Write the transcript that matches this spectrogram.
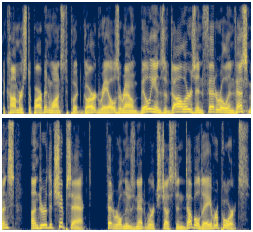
The Commerce Department wants to put guardrails around billions of dollars in federal investments under the CHIPS Act. Federal News Network's Justin Doubleday reports.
